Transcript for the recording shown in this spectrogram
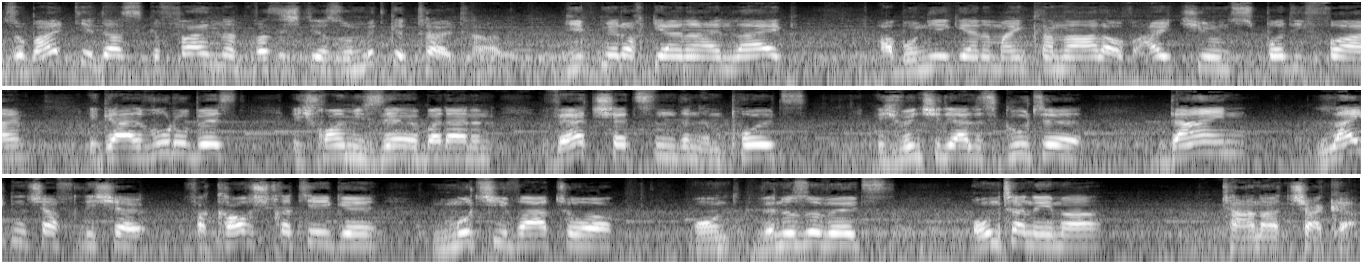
sobald dir das gefallen hat, was ich dir so mitgeteilt habe, gib mir doch gerne ein Like, abonniere gerne meinen Kanal auf iTunes, Spotify, egal wo du bist. Ich freue mich sehr über deinen wertschätzenden Impuls. Ich wünsche dir alles Gute. Dein leidenschaftlicher Verkaufsstratege, Motivator und, wenn du so willst, Unternehmer Tana Chaka.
